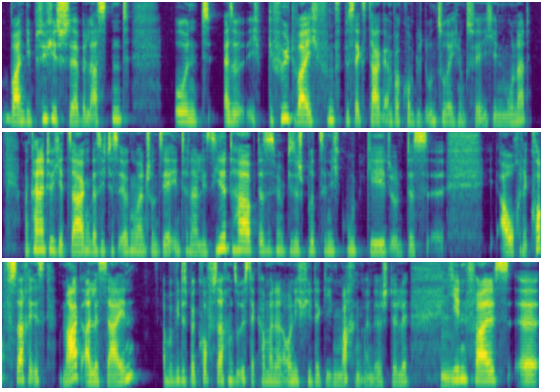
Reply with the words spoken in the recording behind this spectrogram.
waren die psychisch sehr belastend. Und also ich gefühlt war ich fünf bis sechs Tage einfach komplett unzurechnungsfähig jeden Monat. Man kann natürlich jetzt sagen, dass ich das irgendwann schon sehr internalisiert habe, dass es mir mit dieser Spritze nicht gut geht und das äh, auch eine Kopfsache ist. Mag alles sein. Aber wie das bei Kopfsachen so ist, da kann man dann auch nicht viel dagegen machen an der Stelle. Mhm. Jedenfalls äh,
